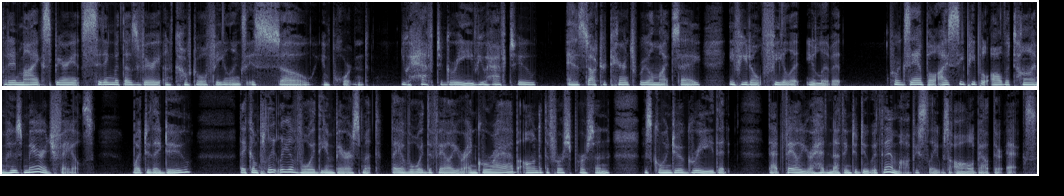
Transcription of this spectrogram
But in my experience, sitting with those very uncomfortable feelings is so important. You have to grieve. You have to, as Dr. Terrence Real might say, if you don't feel it, you live it. For example, I see people all the time whose marriage fails. What do they do? They completely avoid the embarrassment. They avoid the failure and grab onto the first person who's going to agree that that failure had nothing to do with them. Obviously, it was all about their ex.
